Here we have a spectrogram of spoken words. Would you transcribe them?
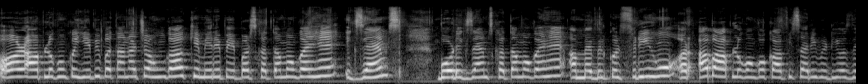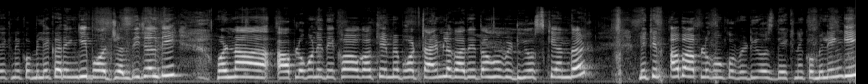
और आप लोगों को ये भी बताना चाहूँगा कि मेरे पेपर्स ख़त्म हो गए हैं एग्ज़ाम्स बोर्ड एग्ज़ाम्स ख़त्म हो गए हैं। अब मैं बिल्कुल फ्री हूँ और अब आप लोगों को काफ़ी सारी वीडियोस देखने को मिले करेंगी, बहुत जल्दी जल्दी। वरना आप लोगों ने देखा होगा कि मैं बहुत टाइम लगा देता हूँ वीडियोज़ के अंदर। लेकिन अब आप लोगों को वीडियोज़ देखने को मिलेंगी।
